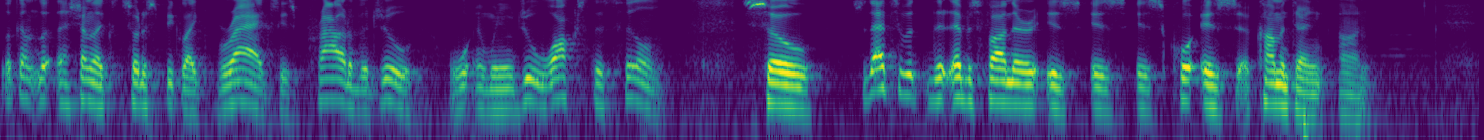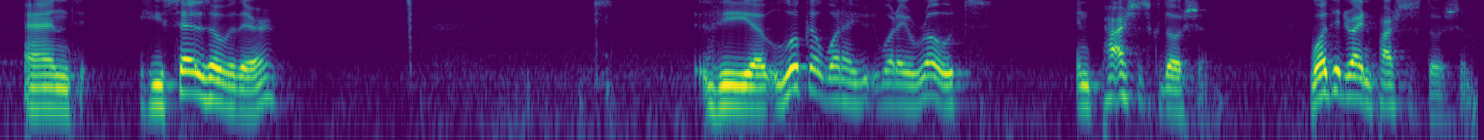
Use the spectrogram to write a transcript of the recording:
Look at look, Hashem, like so to speak, like brags. He's proud of a Jew, and when a Jew walks this film, so so that's what the Rebbe's father is is is is commenting on, and he says over there the uh, look at what I what I wrote in Parshas Kedoshim. What did he write in Parshas Kedoshim?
